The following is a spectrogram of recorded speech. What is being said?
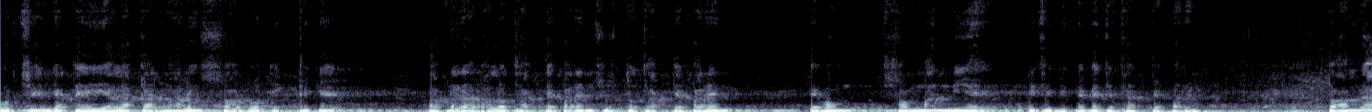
করছেন যাতে এই এলাকার মানুষ সর্বদিক থেকে আপনারা ভালো থাকতে পারেন, সুস্থ থাকতে পারেন এবং সম্মান নিয়ে পৃথিবীতে বেঁচে থাকতে পারেন তো আমরা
